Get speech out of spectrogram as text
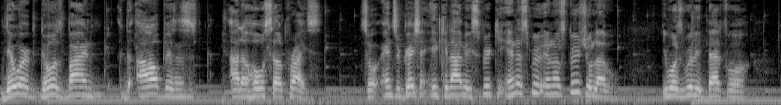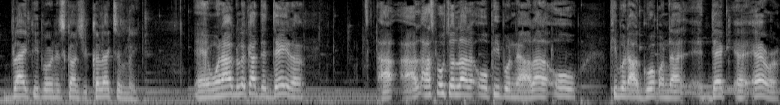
they were those buying the, our business at a wholesale price. So integration, economic, spiritual, and a, spirit, and a spiritual level, it was really bad for black people in this country collectively. And when I look at the data, I, I, I, spoke to a lot of old people now, a lot of old people that grew up on that deck uh, era.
